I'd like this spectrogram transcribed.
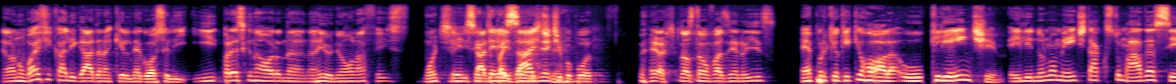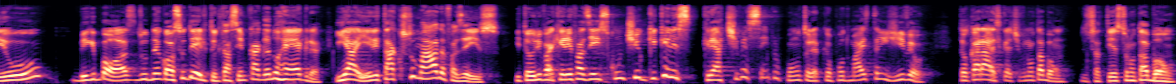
Ela não vai ficar ligada naquele negócio ali. E parece que na hora, na, na reunião lá, fez um monte de é de paisagem, né? Tipo, pô, acho que nós estamos fazendo isso. É porque o que que rola? O cliente, ele normalmente está acostumado a ser o big boss do negócio dele. Então ele tá sempre cagando regra. E aí ele tá acostumado a fazer isso. Então ele vai querer fazer isso contigo. O que que eles... Criativo é sempre o ponto, né? Porque é o ponto mais tangível. Então, cara, esse criativo não tá bom. Esse texto não tá bom.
